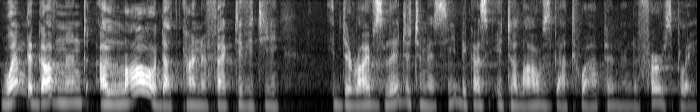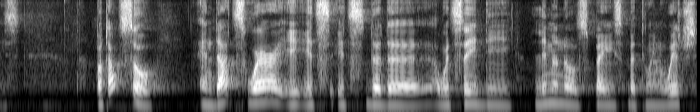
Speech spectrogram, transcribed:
when the government allow that kind of activity, it derives legitimacy because it allows that to happen in the first place. But also, and that's where it's, it's the, the, I would say, the liminal space between which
